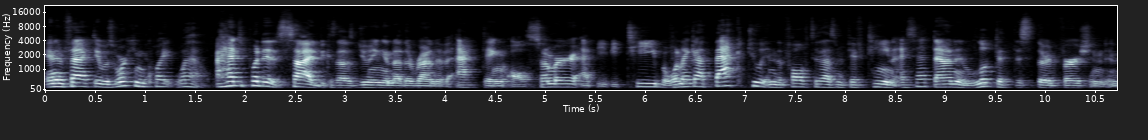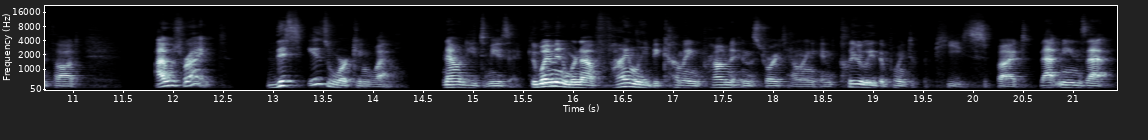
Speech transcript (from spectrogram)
And in fact, it was working quite well. I had to put it aside because I was doing another round of acting all summer at BVT, but when I got back to it in the fall of 2015, I sat down and looked at this third version and thought, I was right. This is working well. Now it needs music. The women were now finally becoming prominent in the storytelling and clearly the point of the piece, but that means that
